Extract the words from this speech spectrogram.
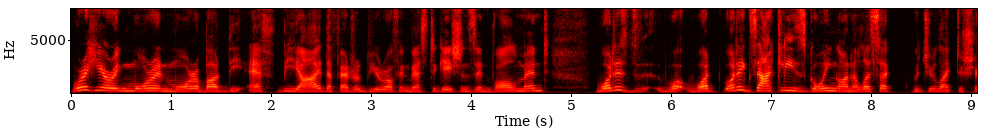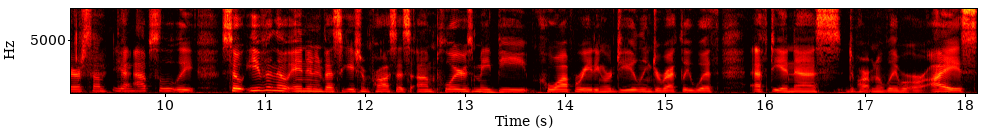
we're hearing more and more about the FBI, the Federal Bureau of Investigation's involvement. What is what what what exactly is going on, Alyssa? Would you like to share something? Yeah, absolutely. So even though in an investigation process, uh, employers may be cooperating or dealing directly with FDNS, Department of Labor, or ICE,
